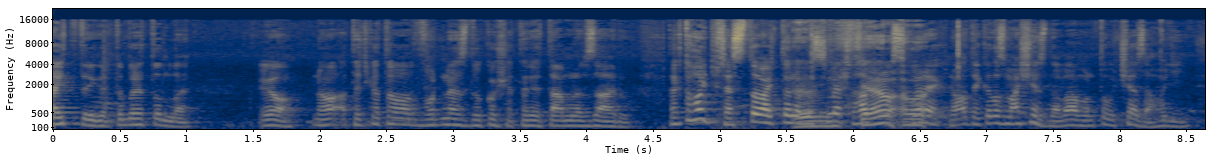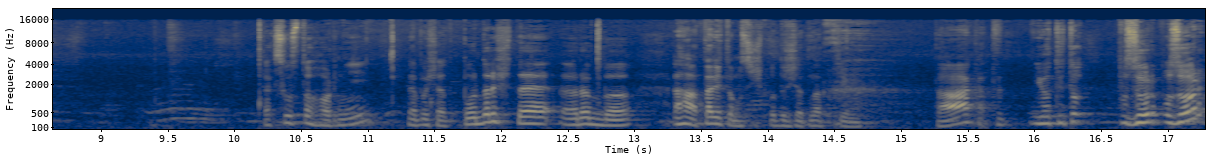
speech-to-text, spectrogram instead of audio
right trigger, to bude tohle. Jo, no a teďka to odnes do koše, ten je tamhle vzadu. Tak to hoď přesto, ať to nemusíme bych tahat chtěl, po schodech. No a teďka to zmáčně znova, on to určitě zahodí. Tak zkus to horní. Nepočkat, podržte RB. Aha, tady to musíš podržet nad tím. Tak, a ty, jo, ty to, pozor, pozor.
